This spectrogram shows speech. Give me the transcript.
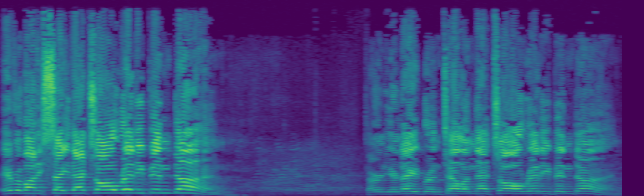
Everybody say that's already been done. Turn to your neighbor and tell him that's already been done.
